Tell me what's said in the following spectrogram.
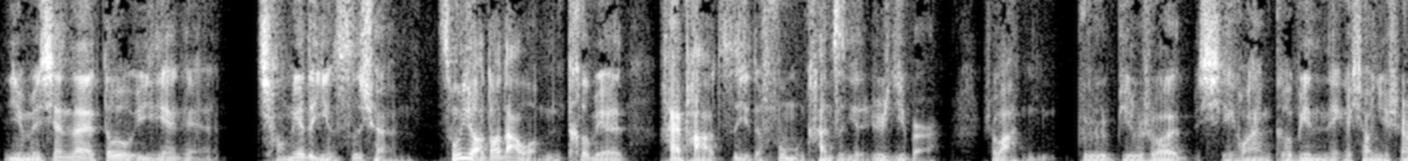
你们现在都有一点点强烈的隐私权？从小到大，我们特别害怕自己的父母看自己的日记本。是吧？比如，比如说喜欢隔壁的哪个小女生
